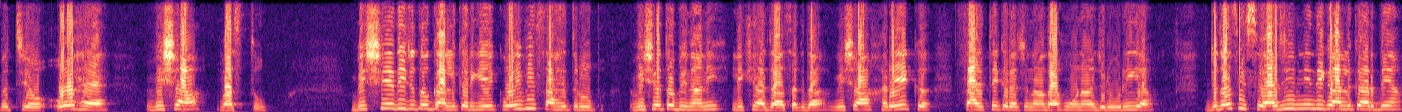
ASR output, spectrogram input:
ਬੱਚਿਓ, ਉਹ ਹੈ ਵਿਸ਼ਾ ਵਸਤੂ। ਵਿਸ਼ੇ ਦੀ ਜਦੋਂ ਗੱਲ ਕਰੀਏ, ਕੋਈ ਵੀ ਸਾਹਿਤ ਰੂਪ ਵਿਸ਼ੇ ਤੋਂ ਬਿਨਾ ਨਹੀਂ ਲਿਖਿਆ ਜਾ ਸਕਦਾ। ਵਿਸ਼ਾ ਹਰੇਕ ਸਾਹਿਤਿਕ ਰਚਨਾ ਦਾ ਹੋਣਾ ਜ਼ਰੂਰੀ ਆ। ਜਦੋਂ ਅਸੀਂ ਸਵੈ ਜੀਵਨੀ ਦੀ ਗੱਲ ਕਰਦੇ ਆ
